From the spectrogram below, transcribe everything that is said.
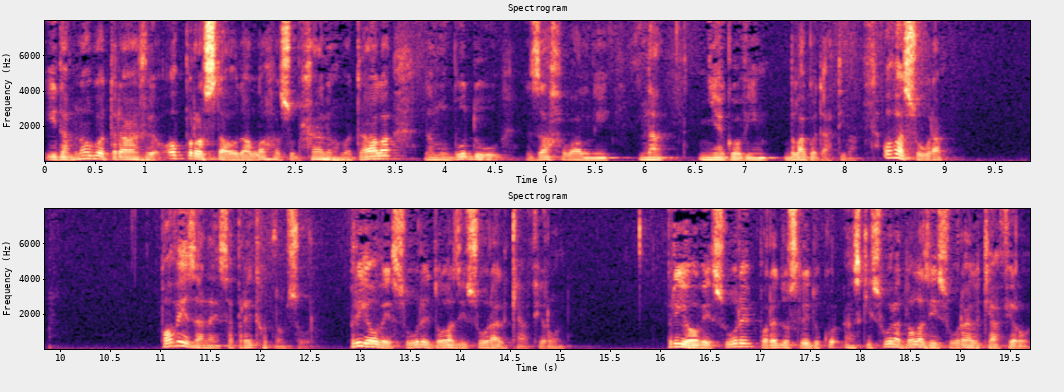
i da mnogo traže oprosta od Allaha subhanahu wa ta'ala da mu budu zahvalni na njegovim blagodatima. Ova sura, povezana je sa prethodnom surom. Prije ove sure dolazi sura Al-Kafirun. Prije ove sure, po redoslijedu kuranskih sura, dolazi sura Al-Kafirun.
